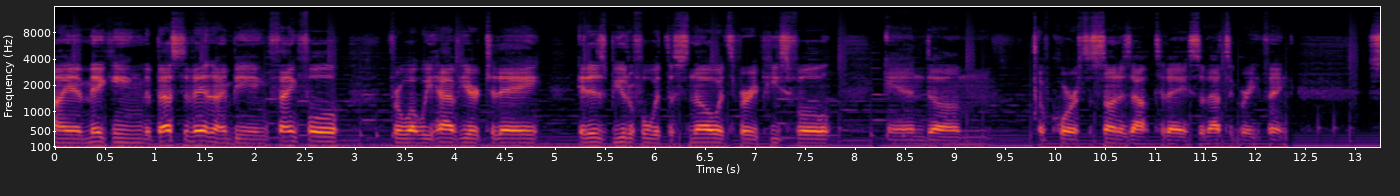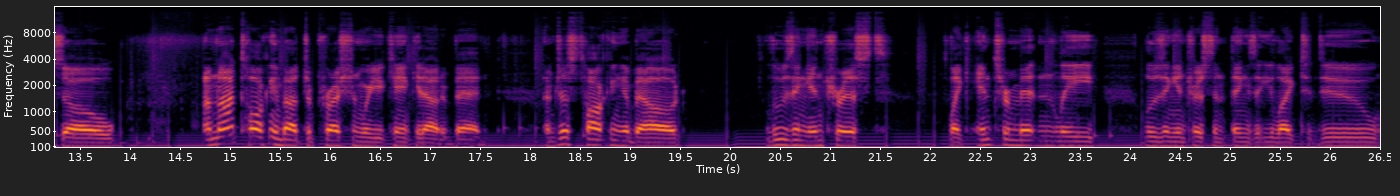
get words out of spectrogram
I am making the best of it, and I'm being thankful for what we have here today. It is beautiful with the snow. It's very peaceful, and um, of course, the sun is out today, so that's a great thing. So, I'm not talking about depression where you can't get out of bed. I'm just talking about losing interest, like intermittently losing interest in things that you like to do,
